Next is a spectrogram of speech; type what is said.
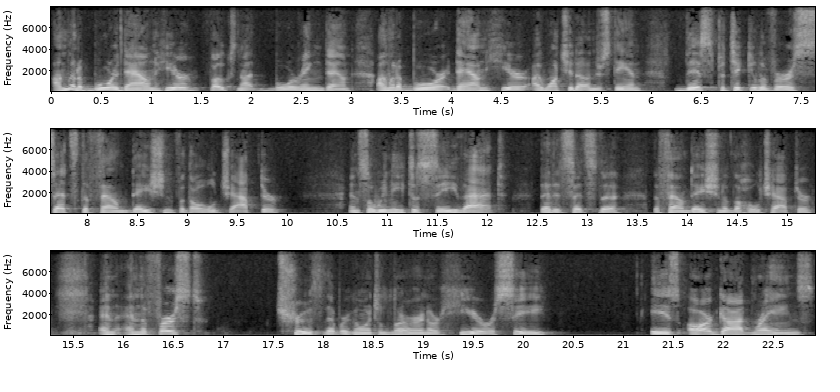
I'm going to bore down here, folks, not boring down. I'm going to bore down here. I want you to understand this particular verse sets the foundation for the whole chapter. And so we need to see that, that it sets the, the foundation of the whole chapter. And, and the first truth that we're going to learn or hear or see is our God reigns,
